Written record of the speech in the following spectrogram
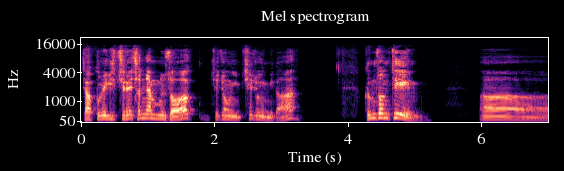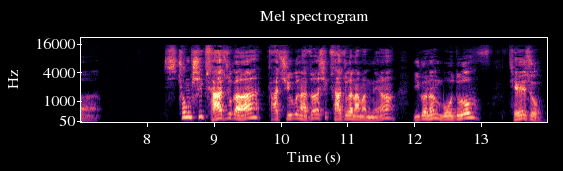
자, 927회 천년 분석 최종 최종입니다. 금손팀 어, 총 14수가 다 지우고 나서 14수가 남았네요. 이거는 모두 제외수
